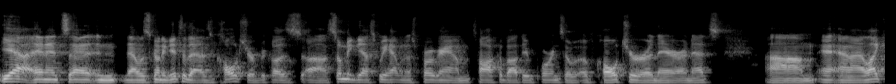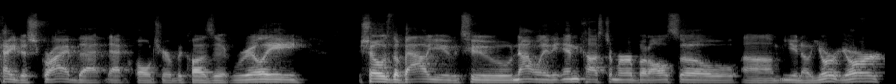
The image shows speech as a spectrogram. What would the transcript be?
Yeah, and it's uh, and I was going to get to that as a culture because uh, so many guests we have in this program talk about the importance of, of culture in there, and that's um, and, and, I like how you describe that that culture because it really shows the value to not only the end customer but also um, you know your your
